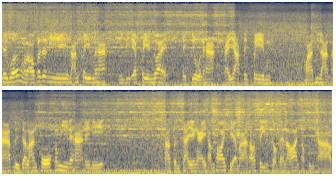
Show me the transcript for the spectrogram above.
ในเวิร์กของเราก็จะมีร้านฟิล์มนะฮะ มี BF ฟิล์มด้วยติดอยู่นะฮะ ใครอยากติดฟิล์มมาที่ร้านอาร์ตหรือจะร้านโชก็มีนะฮะในนี้ ถ้าสนใจยังไงทำท่อให้เสียมาท่อซิ่งจบแน่นอนขอบคุณครับ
